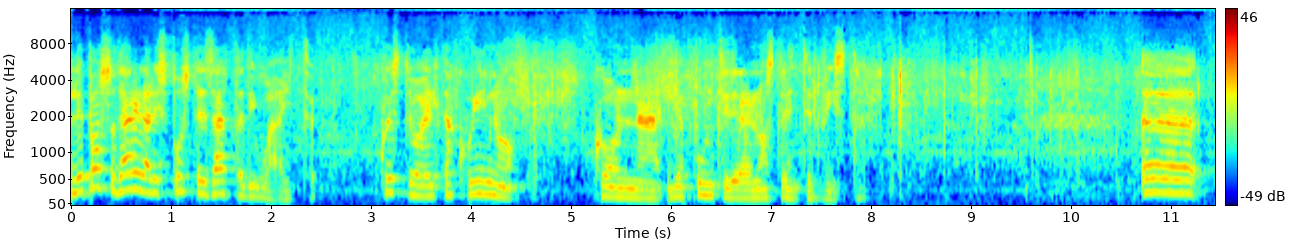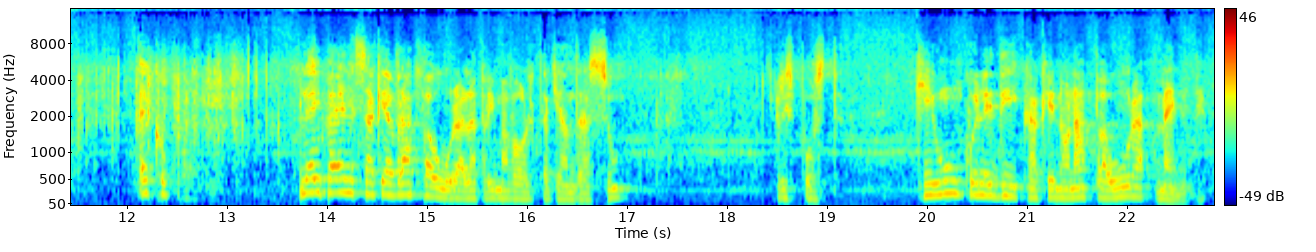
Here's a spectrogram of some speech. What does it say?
Le posso dare la risposta esatta di White. Questo è il taccuino con gli appunti della nostra intervista. Uh, ecco qua. Lei pensa che avrà paura la prima volta che andrà su? Risposta. Chiunque le dica che non ha paura mente.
